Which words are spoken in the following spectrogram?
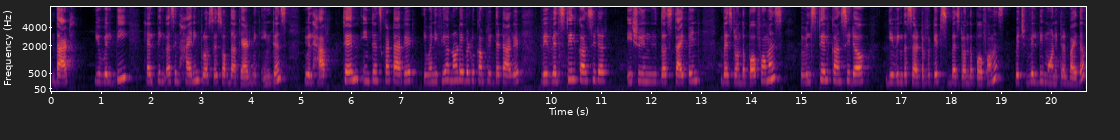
that you will be helping us in hiring process of the academic interns. You will have 10 interns ka target. Even if you are not able to complete the target we will still consider issuing the stipend based on the performance we will still consider giving the certificates based on the performance which will be monitored by the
